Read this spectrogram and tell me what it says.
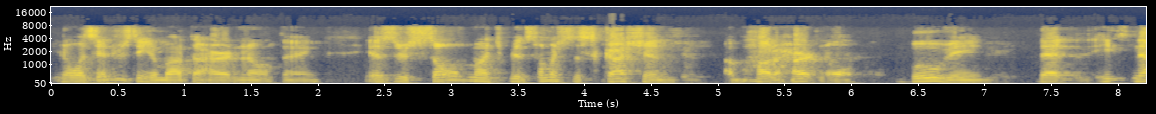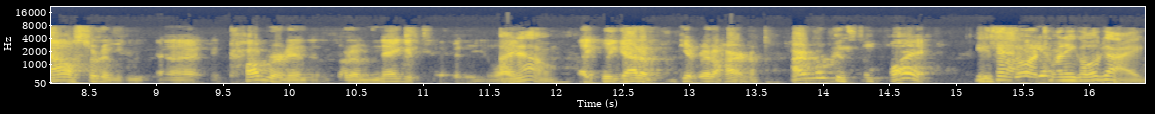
you know, what's interesting about the Hartnell thing is there's so much been so much discussion about Hartnell moving that he's now sort of uh, covered in sort of negativity. Like, I know. Like we got to get rid of Hartnell. Hartnell can still play. He's Yeah, still a yeah. 20 goal guy.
